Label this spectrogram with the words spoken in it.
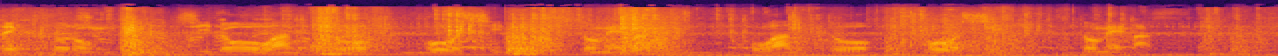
セクトロン指導ワット奉仕に努めますワット奉仕に努めます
